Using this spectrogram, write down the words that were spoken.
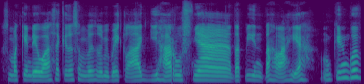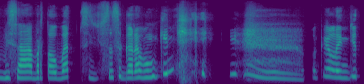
semakin dewasa kita semakin lebih baik lagi harusnya. Tapi entahlah ya. Mungkin gue bisa bertobat sesegera mungkin. Oke lanjut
